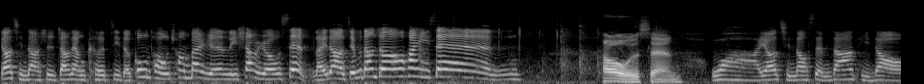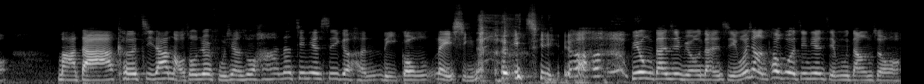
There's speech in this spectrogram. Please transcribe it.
邀请到是张亮科技的共同创办人李尚荣 Sam 来到节目当中，欢迎 Sam。Hello，我是 Sam。哇，邀请到 Sam，大家提到马达科技，大家脑中就会浮现说，哈，那今天是一个很理工类型的一期，不用担心，不用担心。我想透过今天节目当中哦，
